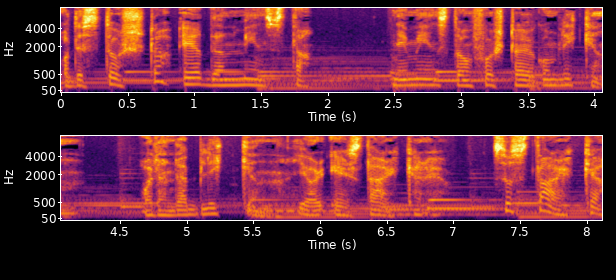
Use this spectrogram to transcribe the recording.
Och det största är den minsta. Ni minns de första ögonblicken. Och den där blicken gör er starkare. Så starka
